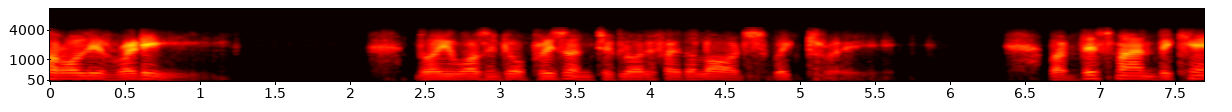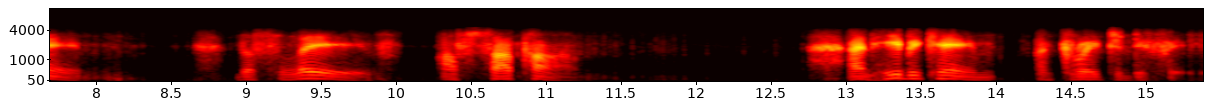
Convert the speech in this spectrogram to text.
thoroughly ready, though he was into a prison to glorify the Lord's victory. But this man became the slave of Satan, and he became a great defeat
